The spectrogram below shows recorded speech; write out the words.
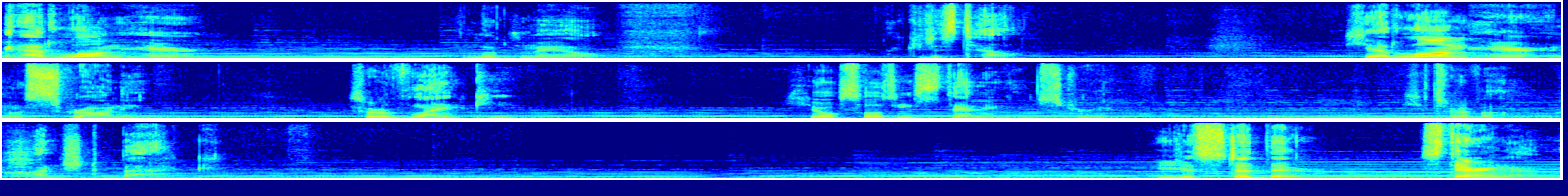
It had long hair. It looked male. I could just tell. He had long hair and was scrawny, sort of lanky. He also wasn't standing up straight. He had sort of a hunched back. He just stood there, staring at me.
